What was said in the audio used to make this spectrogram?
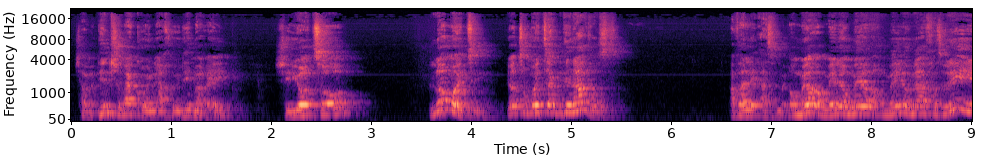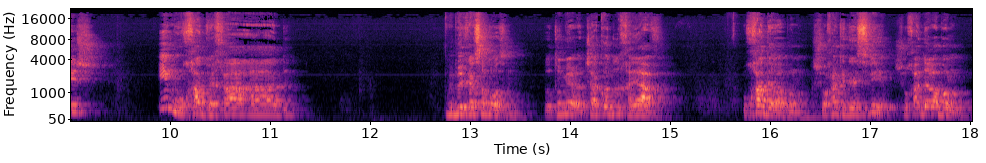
עכשיו, בדין שומע כהנה אנחנו יודעים הרי, שיוצו לא מועצי, יוצו מועצי ארבוס. אבל אז אומר, מילא אומר, מילא אומר החזון איש, אם הוא חד וחד בברכס המוזן, זאת אומרת שהקוטון חייב, הוא חד דרבנון, שהוא חד כדי סביר, שהוא חד דרבנון.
